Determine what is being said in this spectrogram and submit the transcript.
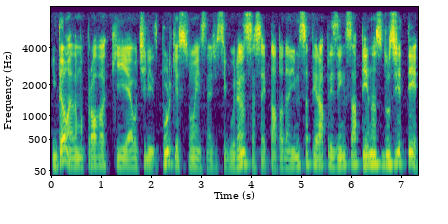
Então, ela é uma prova que é utilizada por questões né, de segurança. Essa etapa da IMSA terá presença apenas dos GT,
